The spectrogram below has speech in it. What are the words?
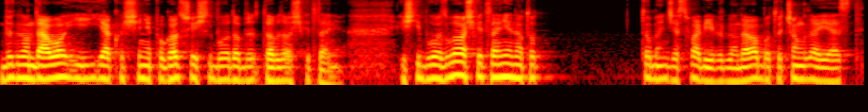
wyglądało i jakoś się nie pogorszy, jeśli było dobre, dobre oświetlenie. Jeśli było złe oświetlenie, no to to będzie słabiej wyglądało, bo to ciągle jest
